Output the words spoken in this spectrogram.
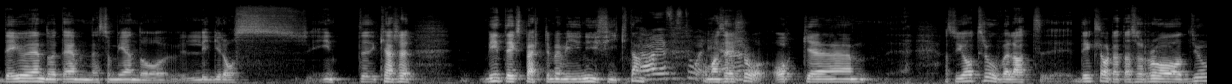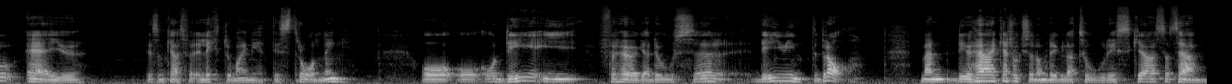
det är ju ändå ett ämne som vi ändå ligger oss inte, kanske vi är inte experter men vi är nyfikna. Ja, jag förstår Om man säger så. Och, eh, Alltså jag tror väl att det är klart att alltså radio är ju det som kallas för elektromagnetisk strålning. Och, och, och det i för höga doser, det är ju inte bra. Men det är ju här kanske också de regulatoriska så att säga,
